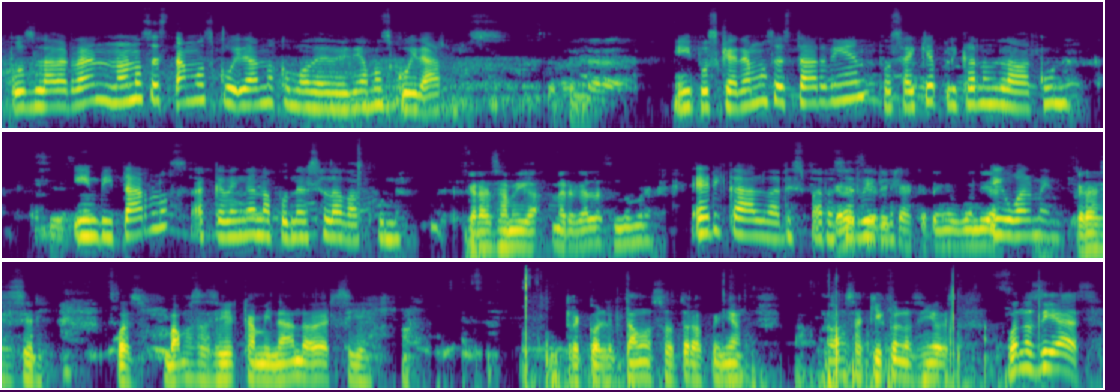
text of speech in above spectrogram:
pues la verdad no nos estamos cuidando como deberíamos cuidarnos. Y pues queremos estar bien, pues hay que aplicarnos la vacuna. Invitarlos a que vengan a ponerse la vacuna. Gracias, amiga. ¿Me regalas su nombre? Erika Álvarez, para Gracias, servirle. Erika, que tenga buen día. Igualmente. Gracias, Erika. Pues vamos a seguir caminando a ver si recolectamos otra opinión. Vamos aquí con los señores. Buenos días.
